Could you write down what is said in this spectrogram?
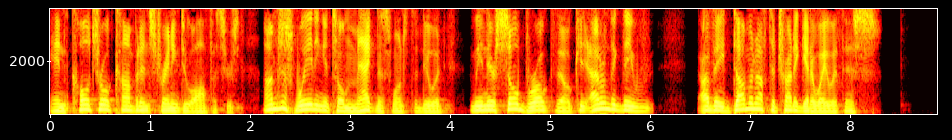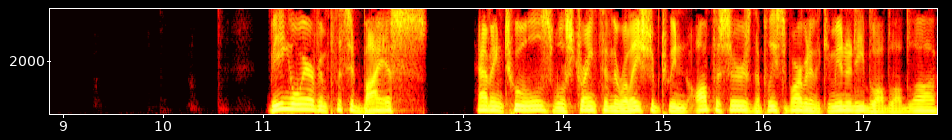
and cultural competence training to officers. I'm just waiting until Magnus wants to do it. I mean, they're so broke though. I don't think they are they dumb enough to try to get away with this. Being aware of implicit bias, having tools will strengthen the relationship between officers, the police department, and the community. Blah blah blah.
